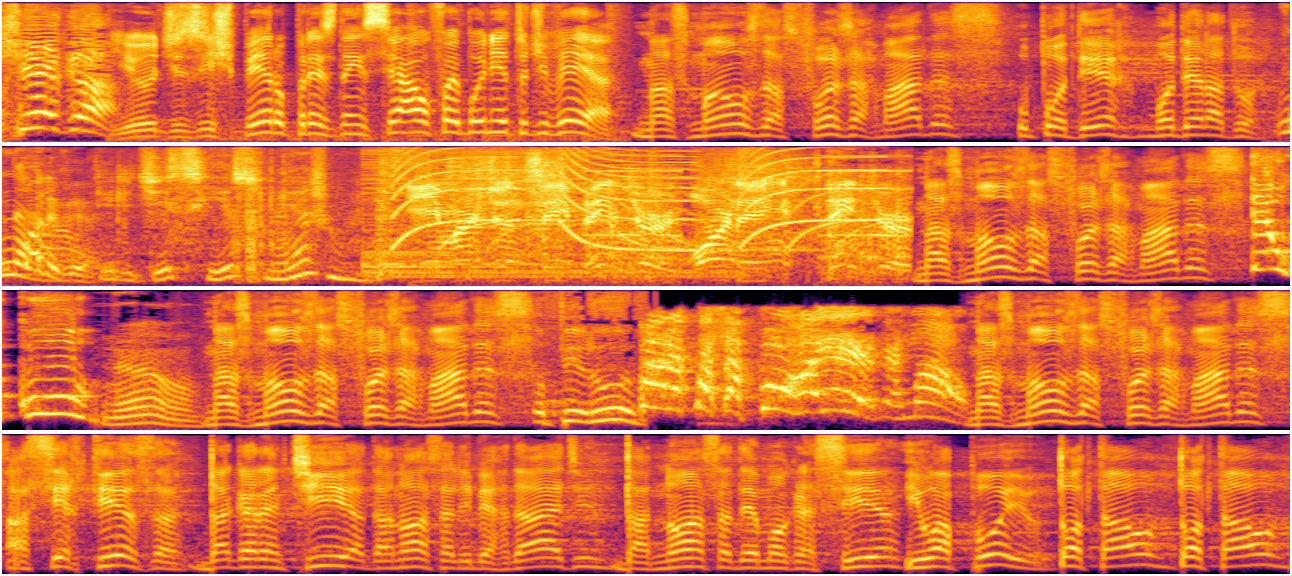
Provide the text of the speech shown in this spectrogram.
Chega! E o desespero presidencial foi bonito de ver. Nas mãos das Forças Armadas, o poder moderador. Não, pode ver. ele disse isso mesmo? Emergency danger, warning, danger. Nas mãos das Forças Armadas... Teu cu! Não. Nas mãos das Forças Armadas... O peru. Para com essa porra aí, meu irmão! Nas mãos das Forças Armadas, a certeza da garantia da nossa liberdade, da nossa democracia e o apoio total, total...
